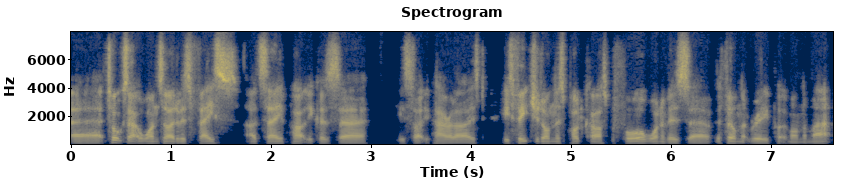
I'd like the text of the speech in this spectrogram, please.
uh, talks out of one side of his face. I'd say partly because uh, he's slightly paralysed. He's featured on this podcast before. One of his uh, the film that really put him on the map.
